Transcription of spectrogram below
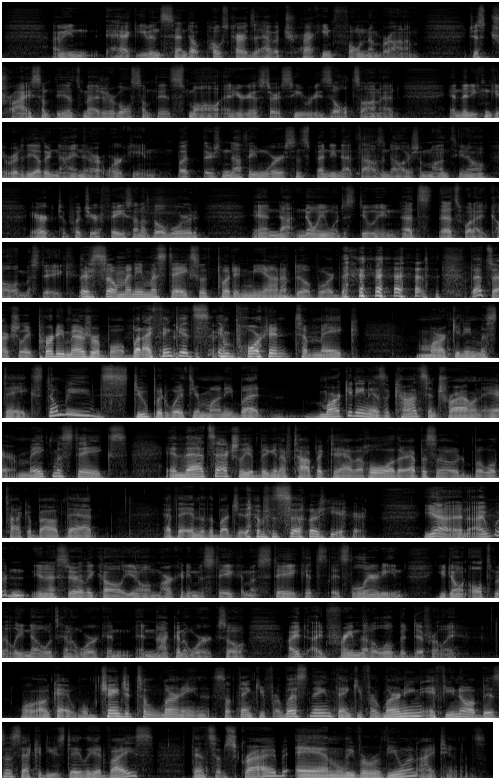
I mean, heck, even send out postcards that have a tracking phone number on them. Just try something that's measurable, something that's small, and you're going to start seeing results on it. And then you can get rid of the other nine that aren't working. But there's nothing worse than spending that thousand dollars a month, you know, Eric, to put your face on a billboard and not knowing what it's doing. That's that's what I'd call a mistake. There's so many mistakes with putting me on a billboard. that's actually pretty measurable, but I think it's important to make marketing mistakes. Don't be stupid with your money, but marketing is a constant trial and error. Make mistakes, and that's actually a big enough topic to have a whole other episode, but we'll talk about that at the end of the budget episode here. Yeah, and I wouldn't necessarily call you know a marketing mistake a mistake. It's it's learning. You don't ultimately know what's going to work and, and not going to work. So I'd I'd frame that a little bit differently. Well, okay, we'll change it to learning. So thank you for listening. Thank you for learning. If you know a business that could use daily advice, then subscribe and leave a review on iTunes.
